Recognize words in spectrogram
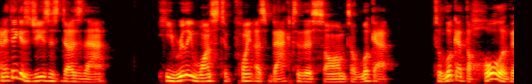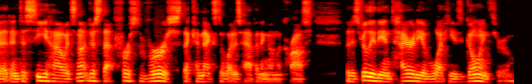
And I think as Jesus does that, he really wants to point us back to this psalm to look at to look at the whole of it and to see how it's not just that first verse that connects to what is happening on the cross, but it's really the entirety of what he is going through.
